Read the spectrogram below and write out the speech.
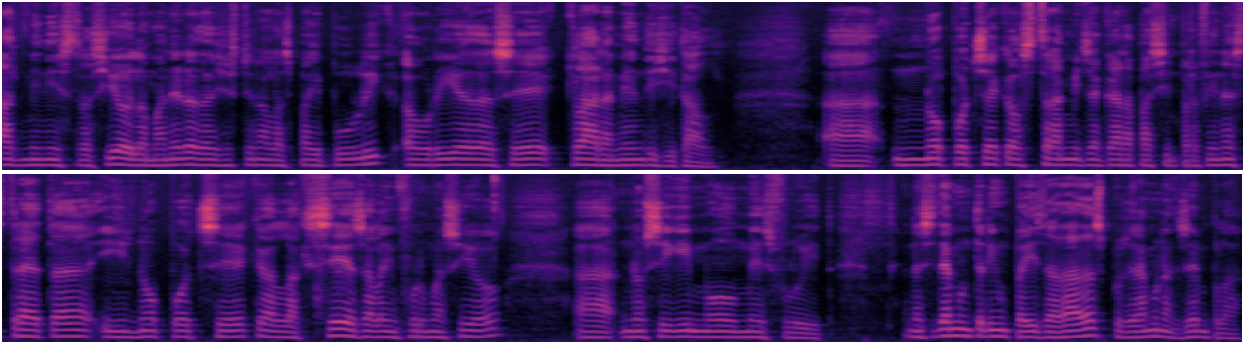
administració i la manera de gestionar l'espai públic hauria de ser clarament digital. Uh, no pot ser que els tràmits encara passin per finestreta i no pot ser que l'accés a la informació uh, no sigui molt més fluid. Necessitem un, tenir un país de dades, posarem un exemple.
